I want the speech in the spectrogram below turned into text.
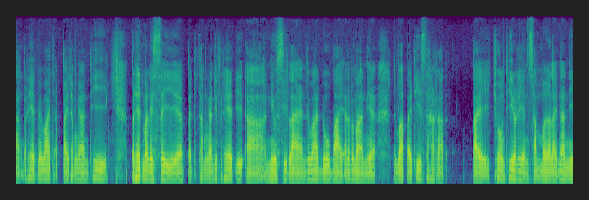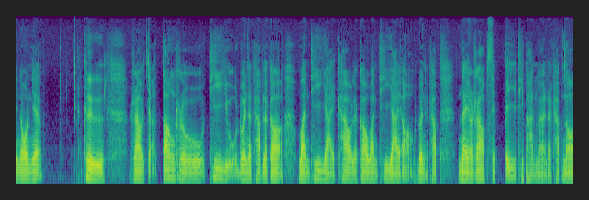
ต่างประเทศไม่ว่าจะไปทำงานที่ประเทศมาเลเซีย ไปทำงานที่ประเทศนิวซีแลนด์หรือว่าดูไบอะไรประมาณนี้หรือว่าไปที่สหรัฐ ไปช่วงที่เรียน summer อะไรนั่นนี่โน่นเนี่ยคือเราจะต้องรู้ที่อยู่ด้วยนะครับ แล้วก็วันที่ย้ายเข้าแล้วก็วันที่ย้ายออกด้วยนะครับ ในรอบ 10 ปีที่ผ่านมานะครับเนาะ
